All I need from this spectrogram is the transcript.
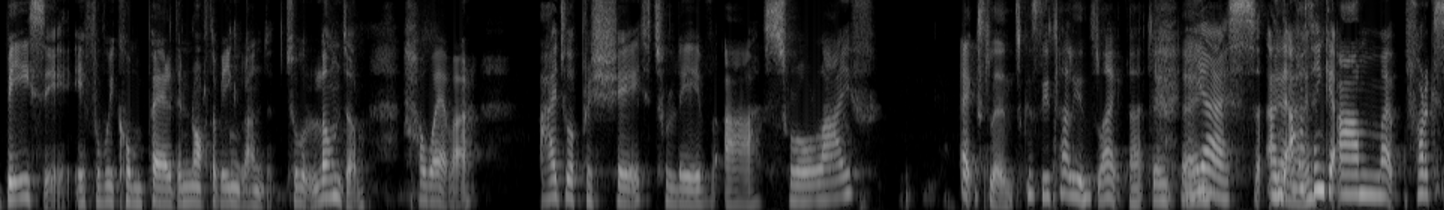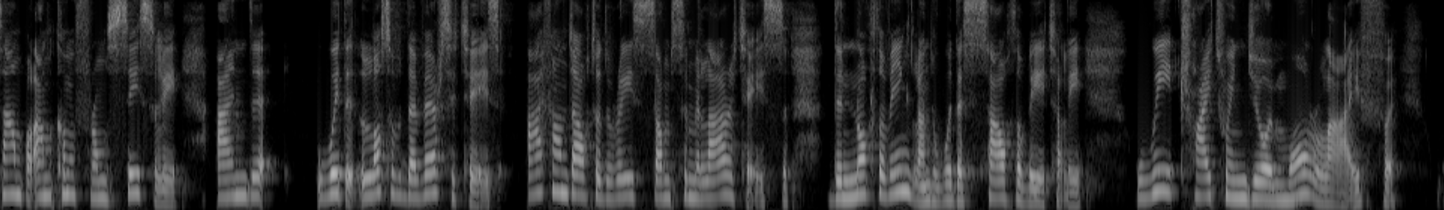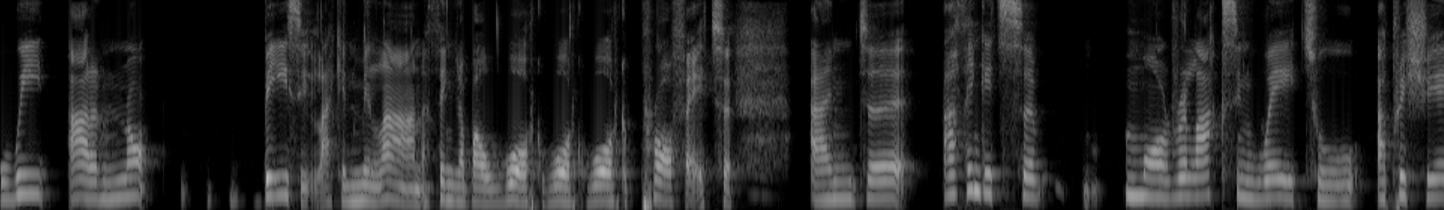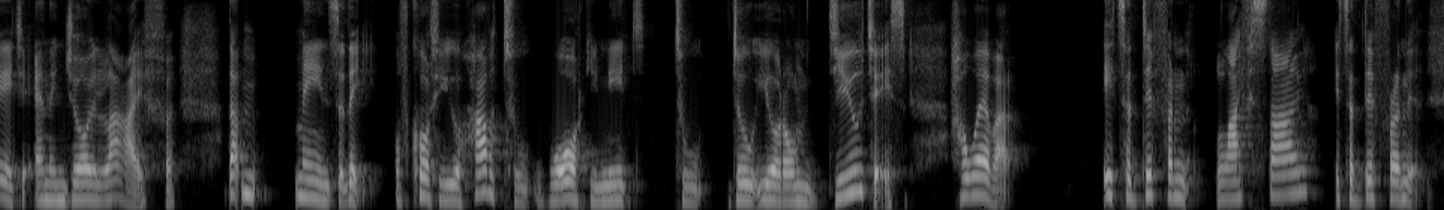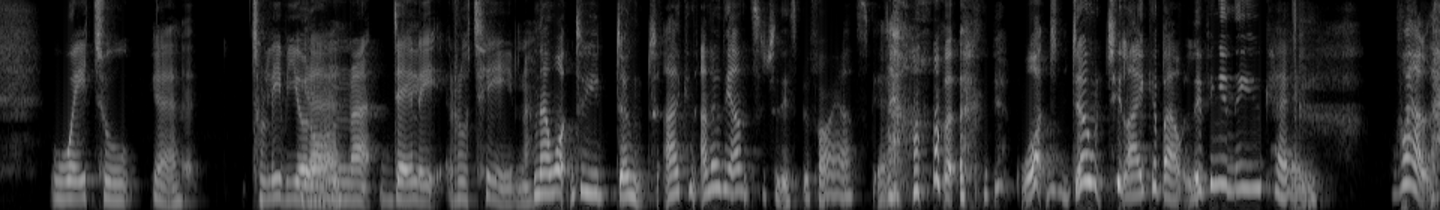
busy if we compare the north of England to London. However, I do appreciate to live a slow life. Excellent, because the Italians like that, don't they? Yes, and I Yeah. think um, for example, I'm coming from Sicily, and uh, with lots of diversities, I found out that there is some similarities. The north of England with the south of Italy. We try to enjoy more life. We are not busy like in Milan, thinking about work, work, work, profit. And uh, I think it's a more relaxing way to appreciate and enjoy life. That m- means that, of course, you have to work, you need to do your own duties. However, it's a different lifestyle, it's a different way to Yeah. Uh, to live your Yeah. own uh, daily routine. Now, what do you don't? I can. I know the answer to this before I ask it. but what don't you like about living in the UK? Well,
